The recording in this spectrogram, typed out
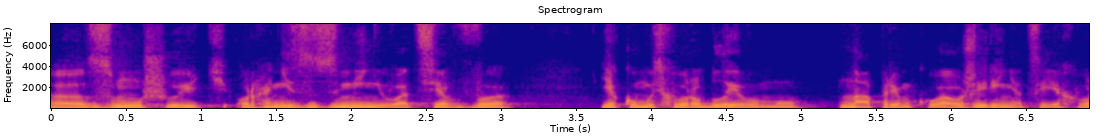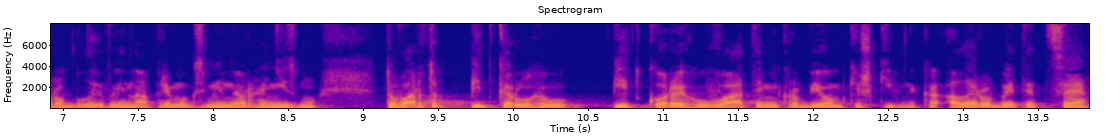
е, змушують організм змінюватися в якомусь хворобливому напрямку, а ожиріння це є хворобливий напрямок зміни організму, то варто підкоригувати мікробіом кишківника, але робити це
